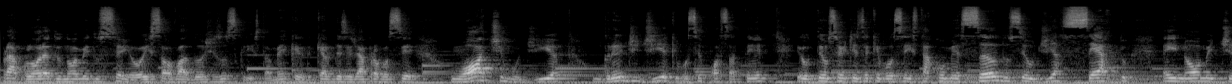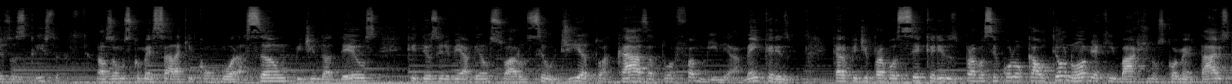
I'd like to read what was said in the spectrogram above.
para a glória do nome do Senhor e Salvador Jesus Cristo. Amém, querido? Quero desejar para você um ótimo dia, um grande dia que você possa ter. Eu tenho certeza que você está começando o seu dia certo em nome de Jesus Cristo. Nós vamos começar aqui com uma oração, pedindo a Deus que Deus ele venha abençoar o seu dia, a tua casa, a tua família. Amém, querido? Quero pedir para você, queridos, para você colocar o teu nome aqui embaixo nos comentários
